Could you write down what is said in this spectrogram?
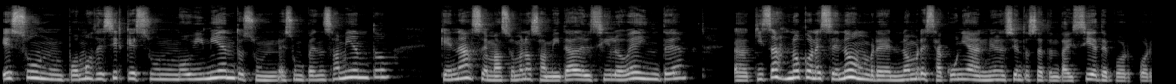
Es un, podemos decir que es un movimiento, es un, es un pensamiento que nace más o menos a mitad del siglo XX, eh, quizás no con ese nombre, el nombre se acuña en 1977 por, por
